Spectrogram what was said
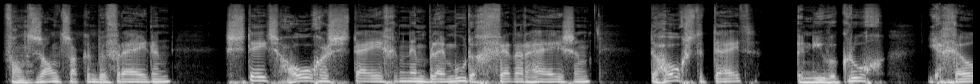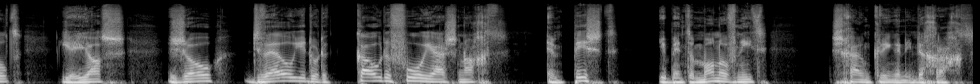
van zandzakken bevrijden. Steeds hoger stijgen en blijmoedig verder hijzen. De hoogste tijd, een nieuwe kroeg, je geld, je jas. Zo dweil je door de koude voorjaarsnacht en pist, je bent een man of niet, schuimkringen in de gracht.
